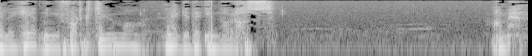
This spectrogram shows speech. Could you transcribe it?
eller hedningefolk. Du må legge det innover oss. Amen.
